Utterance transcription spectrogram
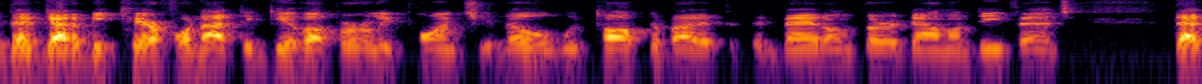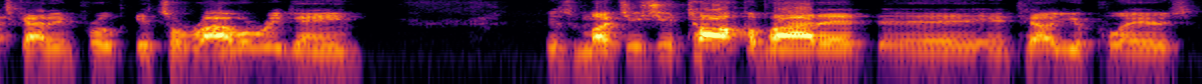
they've got to be careful not to give up early points. You know, we've talked about it that they're bad on third down on defense. That's got to improve. It's a rivalry game. As much as you talk about it uh, and tell your players,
